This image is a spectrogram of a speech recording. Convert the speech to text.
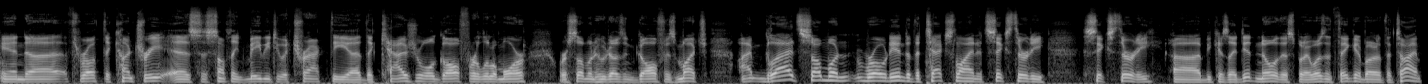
and uh, throughout the country as something maybe to attract the uh, the casual golfer a little more or someone who doesn't golf as much. I'm glad someone wrote into the text line at 6:30 6:30 uh, because I did know this, but I wasn't thinking about it at the time.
